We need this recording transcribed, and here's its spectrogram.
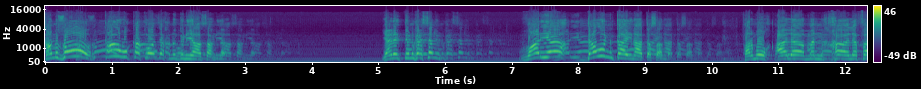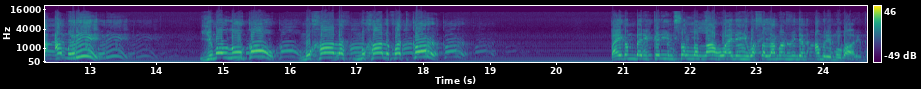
کمزور کان وقت روزک دنیا اندر. یعنی تم گسن واریا ڈاؤن کائنات اندر فرموک علی من خالف امری. یمو لوکو، مخالف مخالفت کر. پیغمبر کریم صلی اللہ علیہ وسلم ہندن امر مبارک.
